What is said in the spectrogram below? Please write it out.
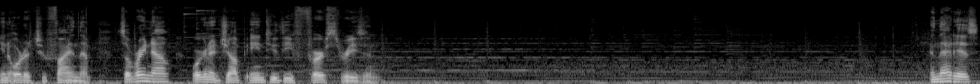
in order to find them. So right now, we're going to jump into the first reason. And that is,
